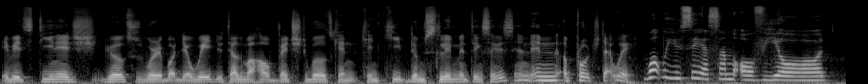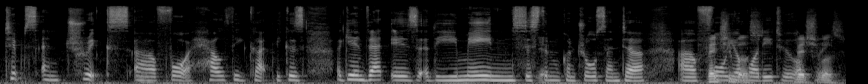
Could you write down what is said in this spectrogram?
if it's teenage girls who's worried about their weight, you tell them about how vegetables can can keep them slim and things like this, and, and approach that way. What would you say are some of your tips and tricks uh, for a healthy gut? Because again, that is the main system control center uh, for your body to operate. vegetables.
